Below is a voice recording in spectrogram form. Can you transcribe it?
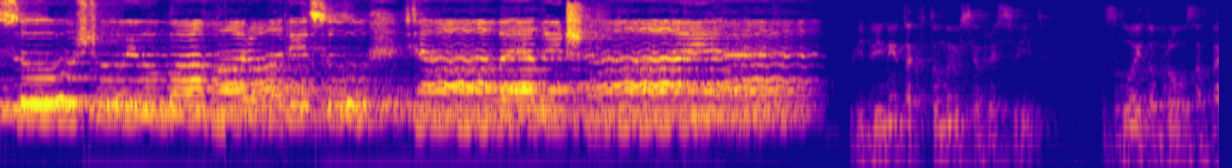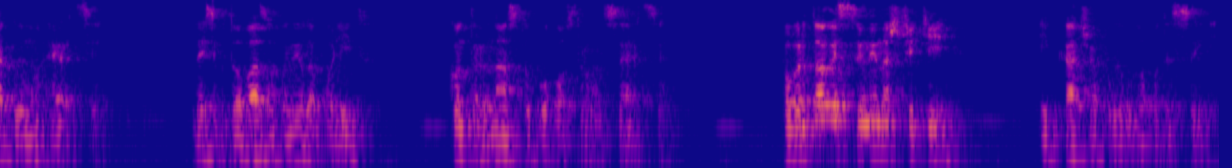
сущую Богородицю, тя величає. Від війни так втомився вже світ, зло й добро в запеклому герці, десь вдова зупинила політ, контрнаступу островом серця. Повертались сини на щиті, і кача пливла по тисині,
